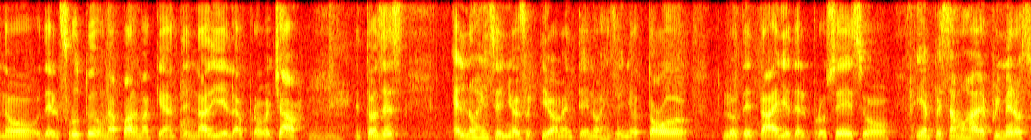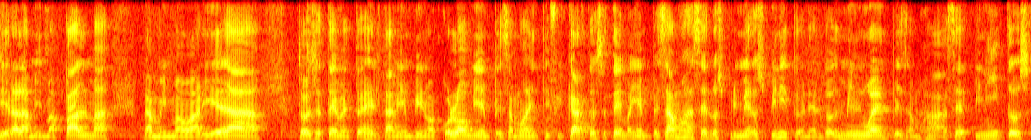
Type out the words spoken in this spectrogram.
no del fruto de una palma que antes nadie la aprovechaba. Entonces, él nos enseñó efectivamente, nos enseñó todos los detalles del proceso y empezamos a ver primero si era la misma palma, la misma variedad, todo ese tema. Entonces él también vino a Colombia, empezamos a identificar todo ese tema y empezamos a hacer los primeros pinitos. En el 2009 empezamos a hacer pinitos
